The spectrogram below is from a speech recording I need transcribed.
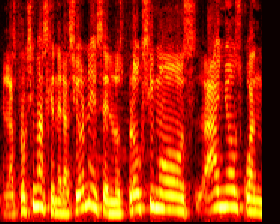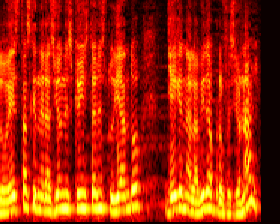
en las próximas generaciones, en los próximos años, cuando estas generaciones que hoy están estudiando lleguen a la vida profesional.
